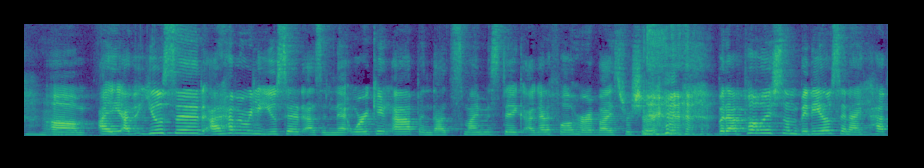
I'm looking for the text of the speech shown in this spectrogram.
Mm-hmm. Um, I, I've used it. I haven't really used it as a networking app, and that's my mistake. I gotta follow her advice for sure. but I've published some videos, and I have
